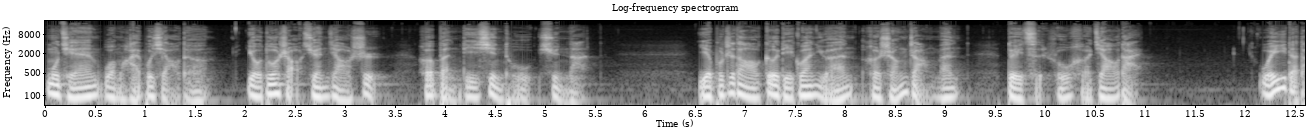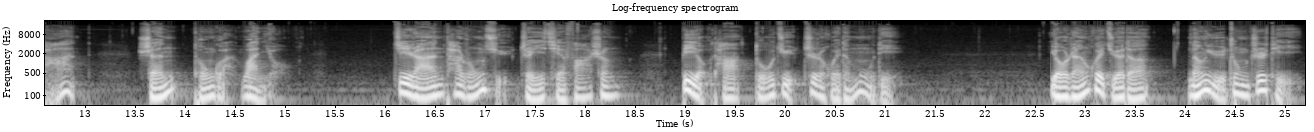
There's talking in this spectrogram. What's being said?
目前我们还不晓得有多少宣教士和本地信徒殉难。”也不知道各地官员和省长们对此如何交代。唯一的答案：神统管万有。既然他容许这一切发生，必有他独具智慧的目的。有人会觉得能与众肢体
